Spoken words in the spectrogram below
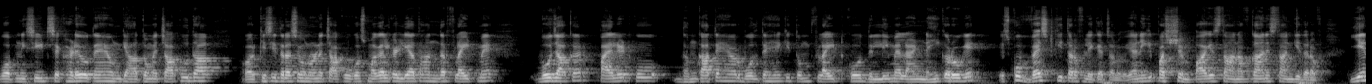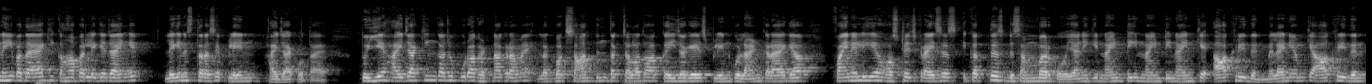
वो अपनी सीट से खड़े होते हैं, उनके हाथों में चाकू था और किसी तरह से उन्होंने चाकू को स्मगल कर लिया था अंदर फ़्लाइट में। वो जाकर पायलट को धमकाते हैं और बोलते हैं कि तुम फ़्लाइट को दिल्ली में लैंड नहीं करोगे, इसको वेस्ट की तरफ़ लेकर चलो, यानी कि पश्चिम, पाकिस्तान, अफ़गानिस्तान की तरफ़। ये नहीं बताया कि कहाँ पर लेके जाएँगे, लेकिन इस तरह से प्लेन हाईजैक होता है। तो ये हाईजैकिंग का जो पूरा घटनाक्रम है, लगभग सात दिन तक चला था, कई जगह इस प्लेन को लैंड कराया गया। फाइनली ये हॉस्टेज क्राइसिस 31 दिसंबर को, यानी कि 1999 के आखिरी दिन मिलेनियम के आखिरी दिन,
